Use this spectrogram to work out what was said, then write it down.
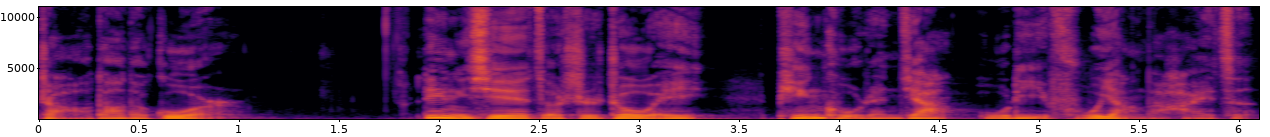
找到的孤儿，另一些则是周围贫苦人家无力抚养的孩子。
